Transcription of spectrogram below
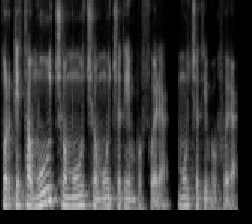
porque he estado mucho, mucho, mucho tiempo fuera, mucho tiempo fuera.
